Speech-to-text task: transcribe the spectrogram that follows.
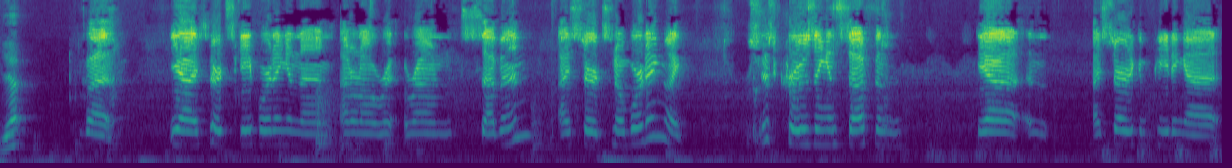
Yep. But yeah, I started skateboarding, and then I don't know, ar- around seven, I started snowboarding, like just cruising and stuff, and yeah, and I started competing at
